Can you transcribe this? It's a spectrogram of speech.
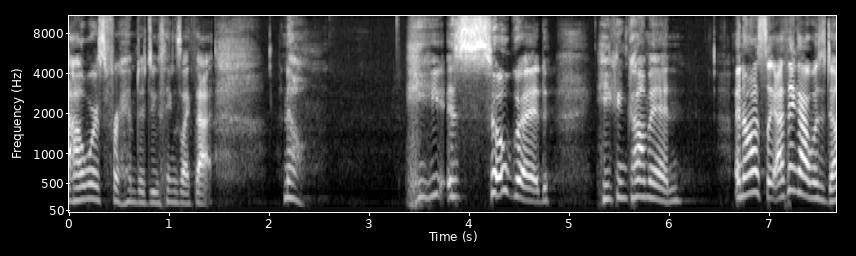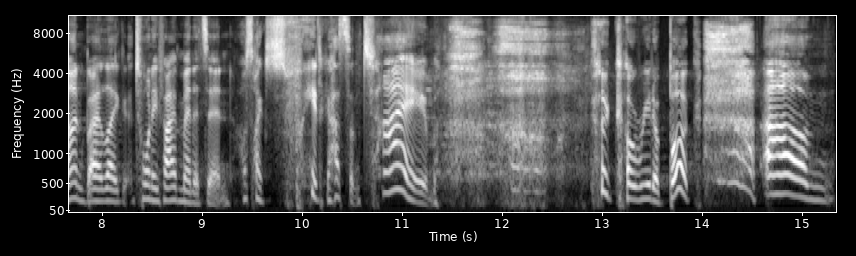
hours for him to do things like that. No, he is so good. He can come in. And honestly, I think I was done by like 25 minutes in. I was like, sweet, got some time. I'm gonna go read a book. Um,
